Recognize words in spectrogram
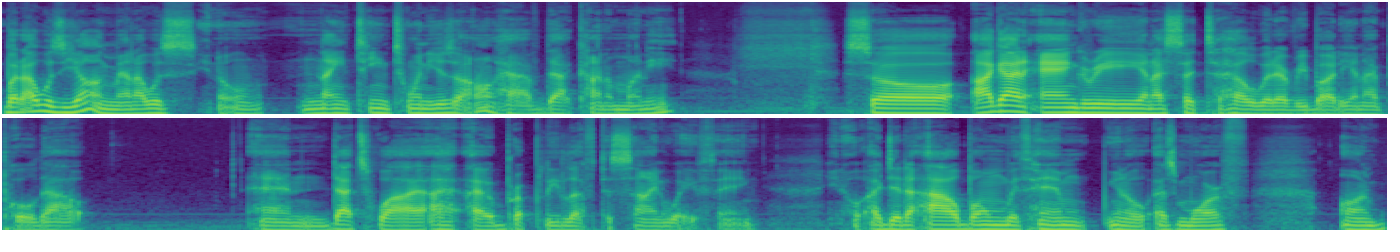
But I was young, man. I was, you know, 19, 20 years old. I don't have that kind of money. So I got angry and I said to hell with everybody and I pulled out. And that's why I, I abruptly left the Synewave thing. You know, I did an album with him, you know, as Morph on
